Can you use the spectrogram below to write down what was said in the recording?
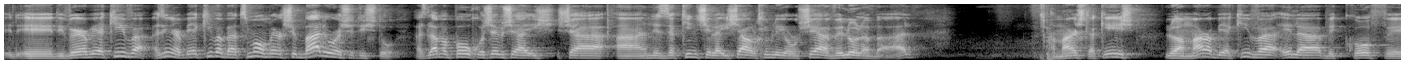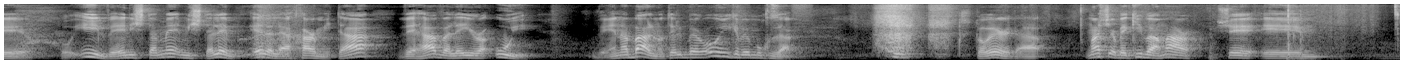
אה, דיבר רבי עקיבא, אז הנה רבי עקיבא בעצמו אומר שבעל יורש את אשתו, אז למה פה הוא חושב שהאיש, שהנזקין של האישה הולכים ליורשיה ולא לבעל? אמר שלקיש, לא אמר רבי עקיבא אלא בכופר, הואיל ואין משתלם אלא לאחר מיתה, והווה לי ראוי, ואין הבעל נוטל בראוי כבמוחזק. זאת אומרת, מה שרבי עקיבא אמר,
